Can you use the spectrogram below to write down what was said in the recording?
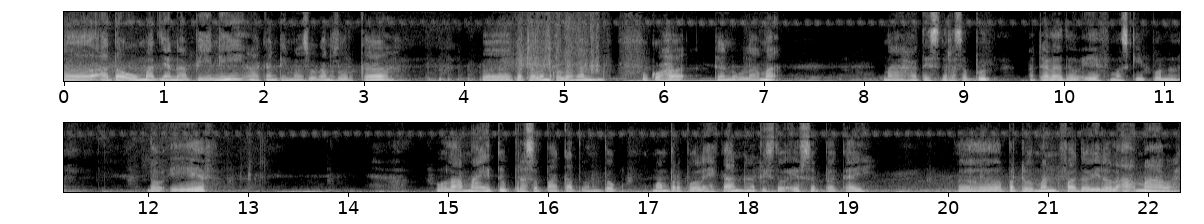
eh, atau umatnya Nabi ini akan dimasukkan surga eh, ke dalam golongan fukoha dan ulama nah hadis tersebut adalah doif. Meskipun doif ulama itu bersepakat untuk memperbolehkan hadis doif sebagai e, pedoman fadilul amal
